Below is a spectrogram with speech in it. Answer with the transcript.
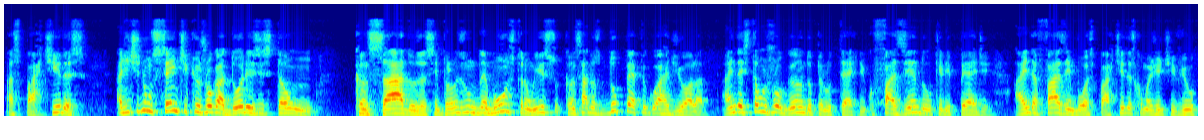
as partidas. A gente não sente que os jogadores estão cansados, assim, pelo menos não demonstram isso, cansados do Pep Guardiola. Ainda estão jogando pelo técnico, fazendo o que ele pede, ainda fazem boas partidas, como a gente viu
